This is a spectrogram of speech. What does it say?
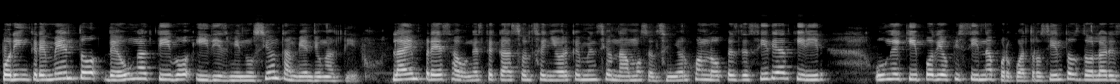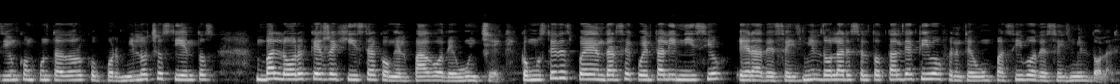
por incremento de un activo y disminución también de un activo. La empresa, o en este caso el señor que mencionamos, el señor Juan López, decide adquirir un equipo de oficina por 400 dólares y un computador por 1800, valor que registra con el pago de un cheque. Como ustedes pueden darse cuenta al inicio, era de 6 mil dólares el total de activo frente a un pasivo de 6 mil dólares.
